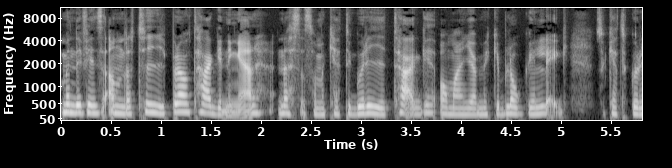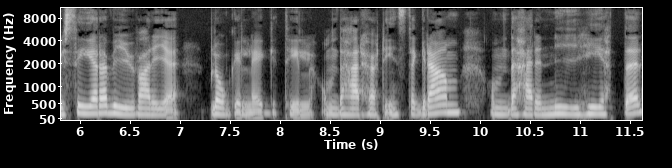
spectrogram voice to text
Men det finns andra typer av taggningar, nästan som en kategoritagg. Om man gör mycket blogginlägg så kategoriserar vi ju varje blogginlägg till om det här hör till Instagram, om det här är nyheter.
